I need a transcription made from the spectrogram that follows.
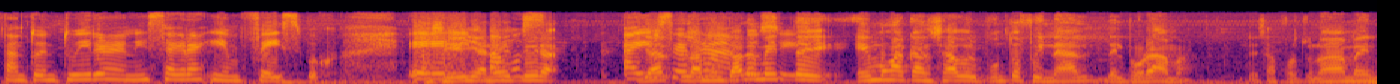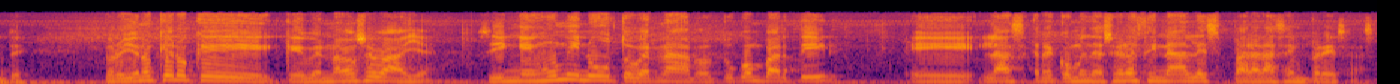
tanto en Twitter, en Instagram y en Facebook. Así es, Janet, mira. lamentablemente hemos alcanzado el punto final del programa desafortunadamente. Pero yo no quiero que, Bernardo se vaya sin en un minuto, Bernardo, tú compartir eh, las recomendaciones finales para las empresas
